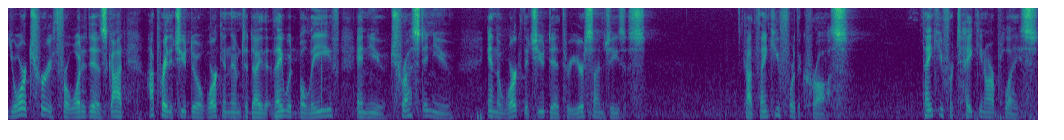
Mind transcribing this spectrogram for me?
your truth for what it is. God, I pray that you'd do a work in them today, that they would believe in you, trust in you, in the work that you did through your son Jesus. God, thank you for the cross. Thank you for taking our place.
